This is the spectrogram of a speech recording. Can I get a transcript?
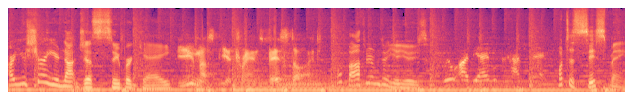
Are you sure you're not just super gay? You must be a transvestite. What bathroom do you use? Will I be able to have sex? What does cis mean?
